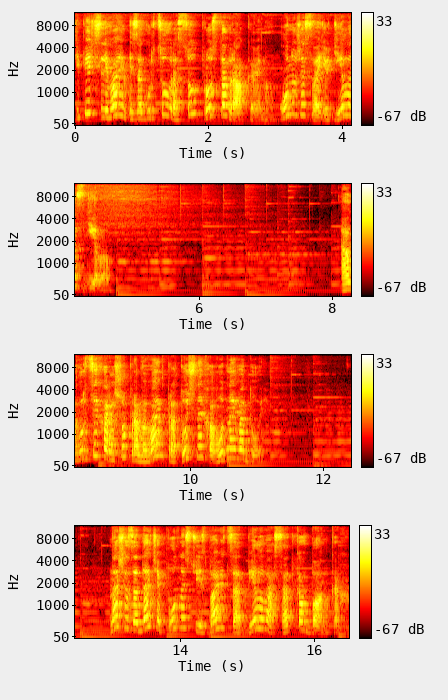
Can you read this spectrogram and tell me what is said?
Теперь сливаем из огурцов рассол просто в раковину. Он уже свое дело сделал. Огурцы хорошо промываем проточной холодной водой. Наша задача полностью избавиться от белого осадка в банках.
